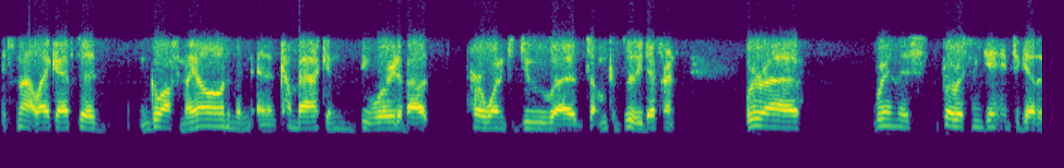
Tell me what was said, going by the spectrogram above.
it's not like I have to go off on my own and then and then come back and be worried about her wanting to do uh, something completely different. We're uh, we're in this pro wrestling game together.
